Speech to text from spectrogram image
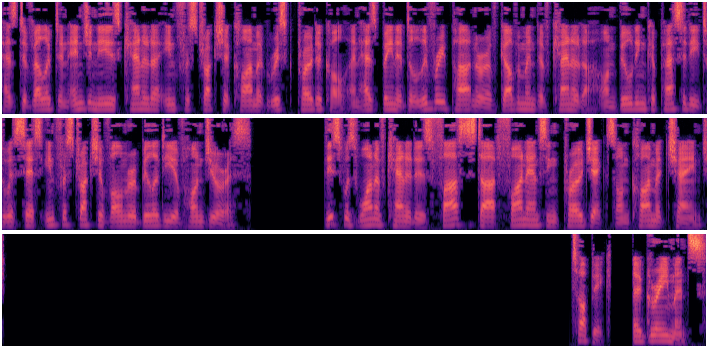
has developed an Engineers Canada Infrastructure Climate Risk Protocol and has been a delivery partner of Government of Canada on building capacity to assess infrastructure vulnerability of Honduras. This was one of Canada's fast start financing projects on climate change. Agreements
